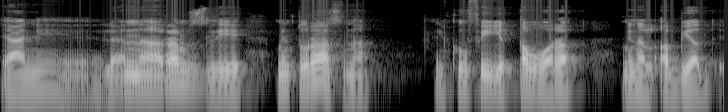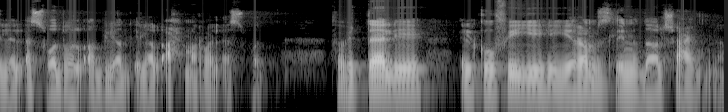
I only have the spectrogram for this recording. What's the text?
يعني لأنها رمز من تراثنا. الكوفية تطورت من الأبيض إلى الأسود والأبيض إلى الأحمر والأسود. فبالتالي الكوفية هي رمز لنضال شعبنا.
